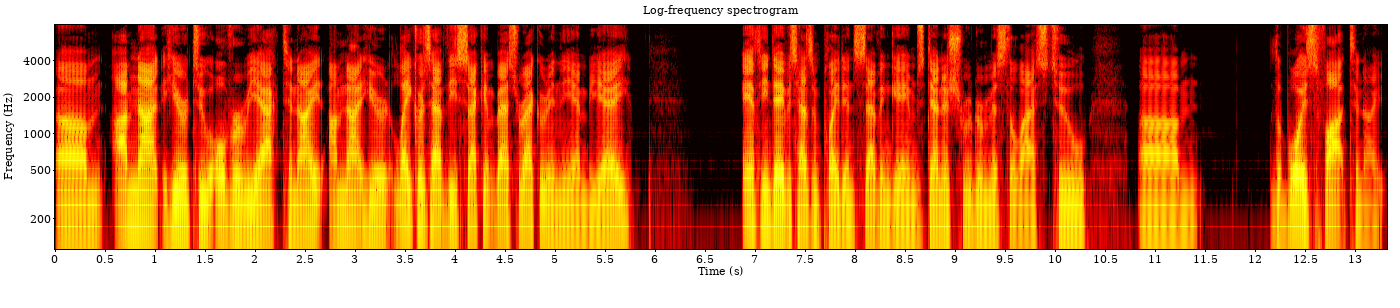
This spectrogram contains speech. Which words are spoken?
Um, I'm not here to overreact tonight. I'm not here. Lakers have the second best record in the NBA. Anthony Davis hasn't played in seven games. Dennis Schroeder missed the last two. Um, the boys fought tonight.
